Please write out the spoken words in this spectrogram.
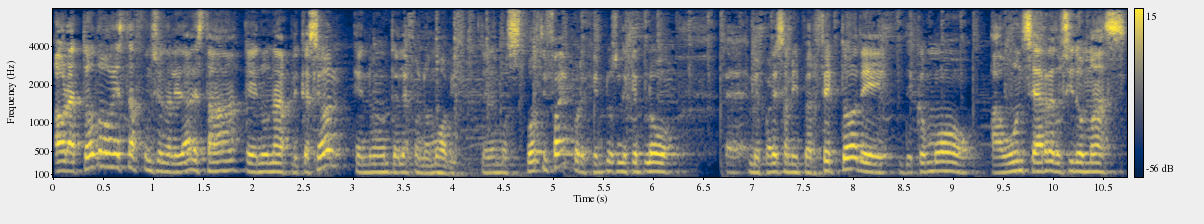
ahora toda esta funcionalidad está en una aplicación, en un teléfono móvil. Tenemos Spotify, por ejemplo, es un ejemplo, eh, me parece a mí perfecto, de, de cómo aún se ha reducido más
